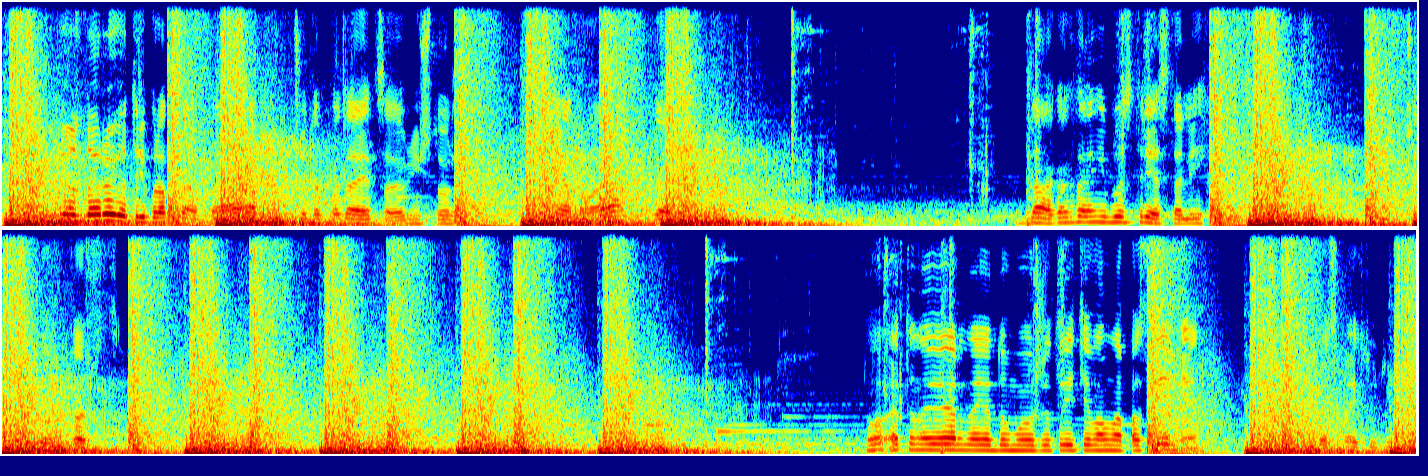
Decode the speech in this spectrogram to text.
У нее здоровье 3%, а она что-то пытается уничтожить стену, а? Гадина. Да, как-то они быстрее стали ходить. Такое кажется. Это, наверное, я думаю, уже третья волна последняя. Сейчас мы их тут уничтожим.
